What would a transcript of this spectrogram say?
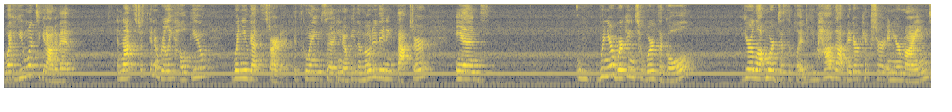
what you want to get out of it, and that's just gonna really help you when you get started. It's going to, you know, be the motivating factor and when you're working towards a goal, you're a lot more disciplined. You have that bigger picture in your mind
